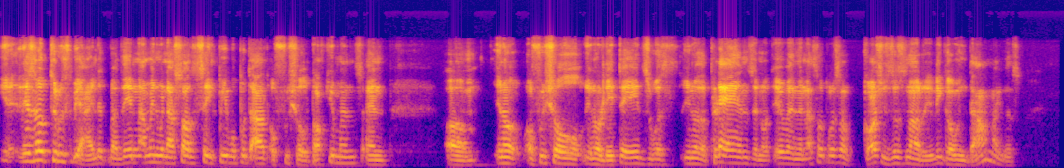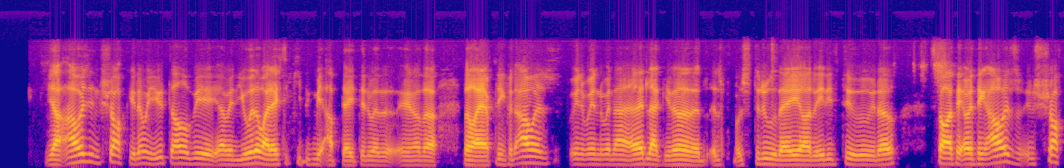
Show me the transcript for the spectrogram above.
there's no truth behind it. But then, I mean, when I started seeing people put out official documents and, um, you know, official, you know, letterheads with, you know, the plans and whatever, and then I thought, was, oh, gosh, is this not really going down like this? Yeah, I was in shock. You know, when you told me, I mean, you were the one actually keeping me updated with, you know, the the happening. But I was when when when I heard like, you know, that it's, it's true they are ready to, you know, start the own thing. I was in shock,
